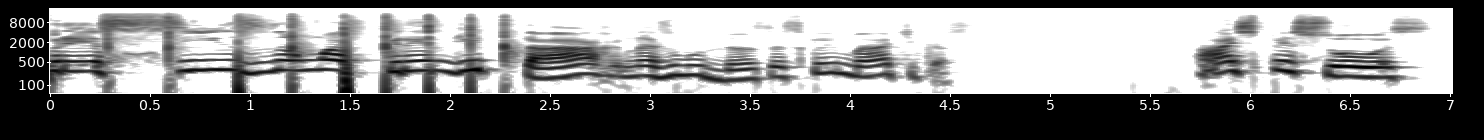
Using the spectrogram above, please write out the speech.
precisam acreditar nas mudanças climáticas. As pessoas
